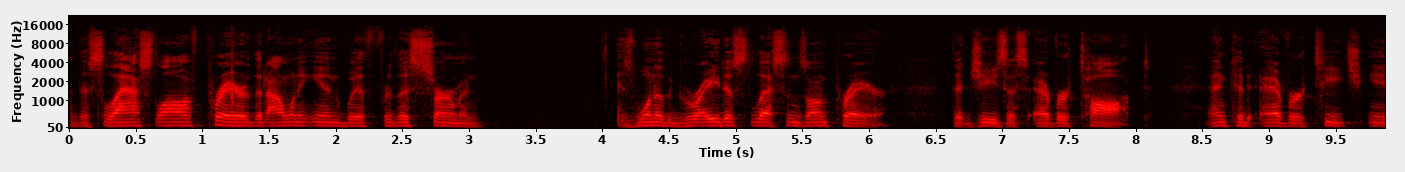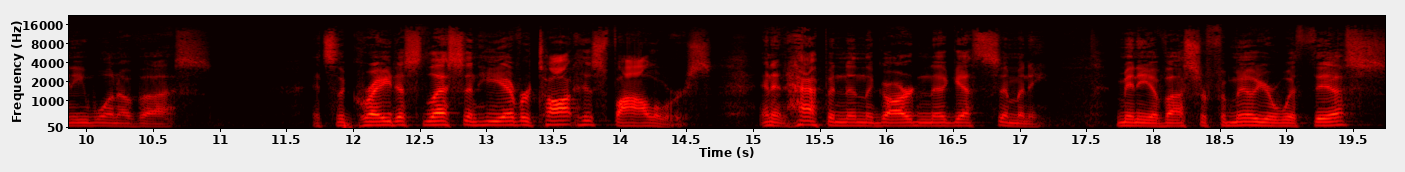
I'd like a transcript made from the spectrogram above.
And this last law of prayer that I want to end with for this sermon is one of the greatest lessons on prayer that Jesus ever taught and could ever teach any one of us. It's the greatest lesson he ever taught his followers, and it happened in the Garden of Gethsemane. Many of us are familiar with this.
